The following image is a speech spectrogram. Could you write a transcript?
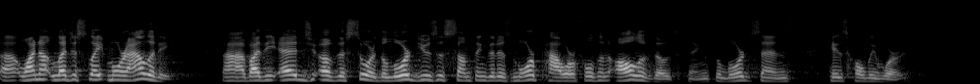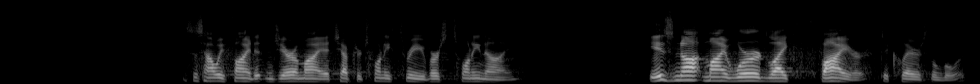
uh, why not legislate morality uh, by the edge of the sword? The Lord uses something that is more powerful than all of those things. The Lord sends His holy word. This is how we find it in Jeremiah chapter 23, verse 29. Is not my word like fire, declares the Lord?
